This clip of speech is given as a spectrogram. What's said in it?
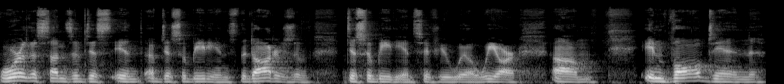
we're the sons of, dis, in, of disobedience, the daughters of disobedience, if you will. We are um, involved in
